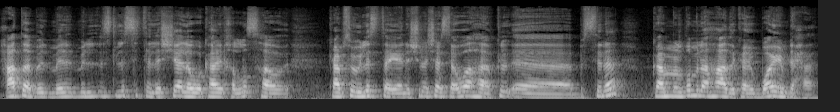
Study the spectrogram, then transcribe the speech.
حاطه من لستة الأشياء اللي هو كان يخلصها كان مسوي لستة يعني شنو الأشياء سواها بكل آه بالسنة. وكان من ضمنها هذا كان وايد يمدحها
